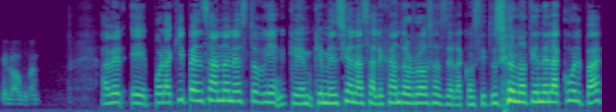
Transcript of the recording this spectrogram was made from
que lo aguante. A ver, eh, por aquí pensando en esto bien- que, que mencionas, Alejandro Rosas de la Constitución no tiene la culpa,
